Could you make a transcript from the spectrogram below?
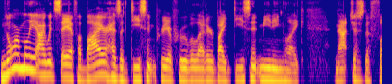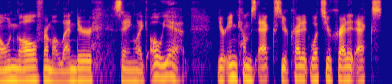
normally, I would say if a buyer has a decent pre approval letter, by decent meaning like not just a phone call from a lender saying, like, oh, yeah your income's X, your credit, what's your credit X,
